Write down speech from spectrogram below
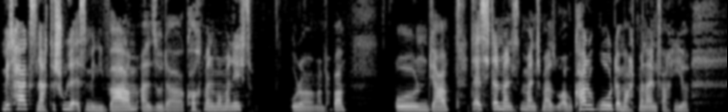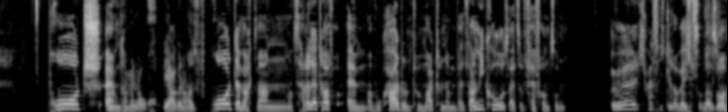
Mittags nach der Schule essen wir nie warm, also da kocht meine Mama nicht oder mein Papa. Und ja, da esse ich dann manchmal so Avocado-Brot. Da macht man einfach hier Brot. Ähm, kann man auch, ja genau, Brot. Da macht man Mozzarella drauf, ähm, Avocado und Tomate und dann Balsamico, Salz und Pfeffer und so ein Öl. Ich weiß nicht genau welches oder so.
